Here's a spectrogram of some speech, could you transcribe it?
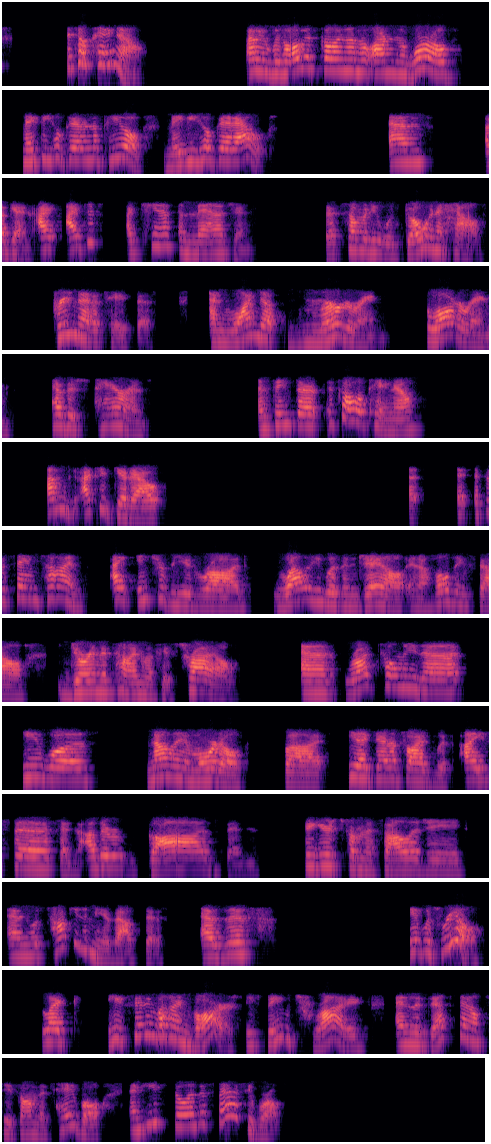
it's okay now. I mean, with all that's going on, on in the world, maybe he'll get an appeal. Maybe he'll get out. And again, I, I just I can't imagine that somebody would go in a house, premeditate this, and wind up murdering, slaughtering Heather's parents and think that it's all okay now. I'm I could get out. at the same time, I interviewed Rod while he was in jail in a holding cell during the time of his trial. And Rod told me that he was not only immortal, but he identified with Isis and other gods and figures from mythology and was talking to me about this as if it was real. Like he's sitting behind bars, he's being tried, and the death penalty is on the table, and he's still in this fantasy world.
